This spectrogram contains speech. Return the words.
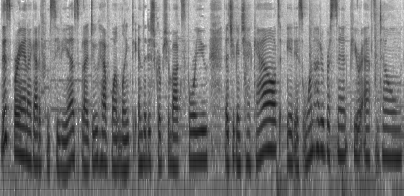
This brand, I got it from CVS, but I do have one linked in the description box for you that you can check out. It is 100% pure acetone.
